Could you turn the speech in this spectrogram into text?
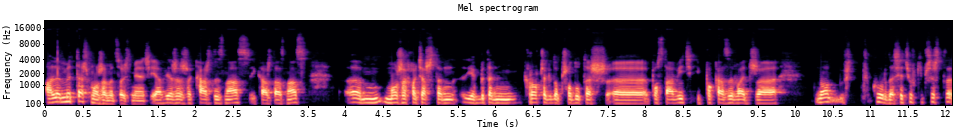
ale my też możemy coś zmieniać. Ja wierzę, że każdy z nas i każda z nas może chociaż ten, jakby ten kroczek do przodu też e, postawić i pokazywać, że no kurde, sieciówki przecież te,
